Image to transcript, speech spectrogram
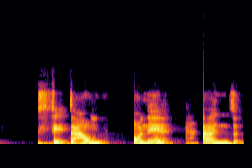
sit down on it and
